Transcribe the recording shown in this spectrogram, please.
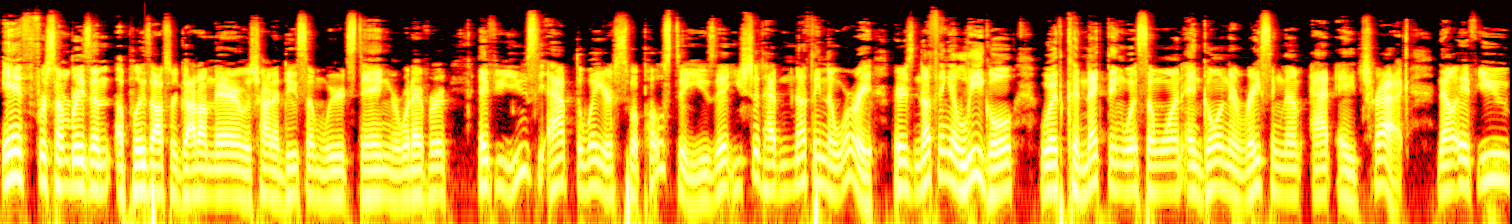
if for some reason a police officer got on there and was trying to do some weird sting or whatever if you use the app the way you're supposed to use it you should have nothing to worry. There's nothing illegal with connecting with someone and going and racing them at a track. Now if you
